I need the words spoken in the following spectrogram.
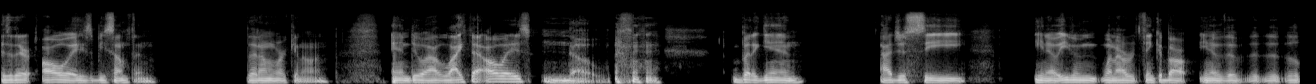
is there always be something that I'm working on. And do I like that always? No. but again, I just see, you know, even when I think about, you know, the, the the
